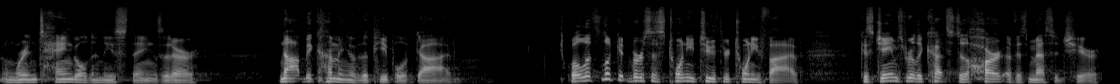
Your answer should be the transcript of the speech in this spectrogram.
And we're entangled in these things that are not becoming of the people of God. Well, let's look at verses 22 through 25, because James really cuts to the heart of his message here.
